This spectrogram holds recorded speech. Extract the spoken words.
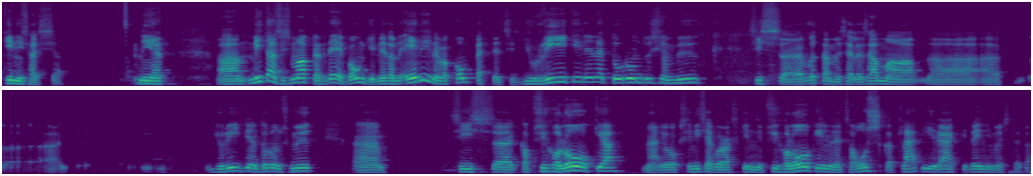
kinnisasja nii et äh, mida siis maakler teeb, ongi, need on erinevad kompetentsid, juriidiline turundus ja müük, siis äh, võtame sellesama äh, äh, juriidiline turundus, müük äh,, siis äh, ka psühholoogia. Näe, jooksin ise korraks kinni, psühholoogiline, et sa oskad läbi rääkida inimestega.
